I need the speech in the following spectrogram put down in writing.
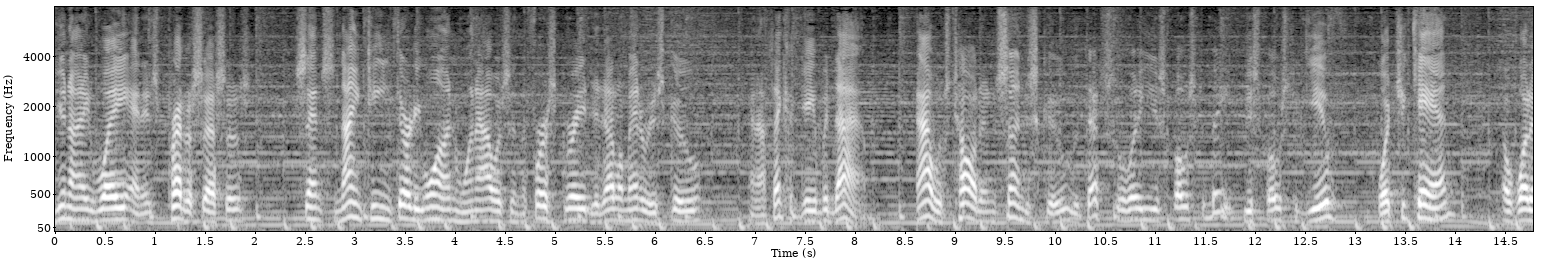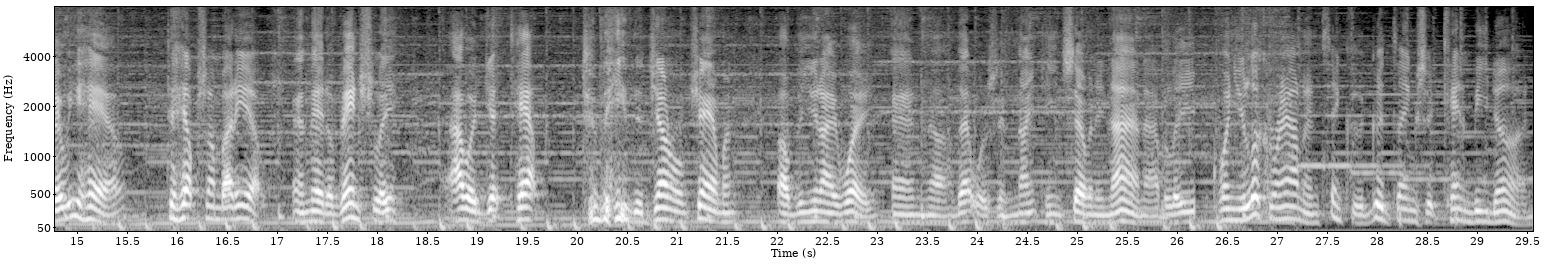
United Way and its predecessors since 1931 when I was in the first grade at elementary school, and I think I gave a dime. I was taught in Sunday school that that's the way you're supposed to be. You're supposed to give what you can or whatever you have to help somebody else. And that eventually I would get tapped to be the general chairman of the United Way, and uh, that was in 1979, I believe. When you look around and think of the good things that can be done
